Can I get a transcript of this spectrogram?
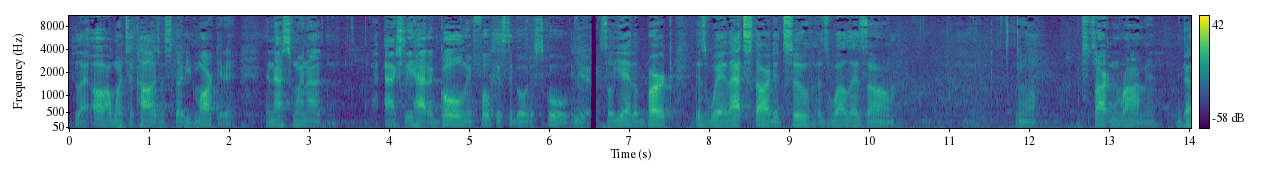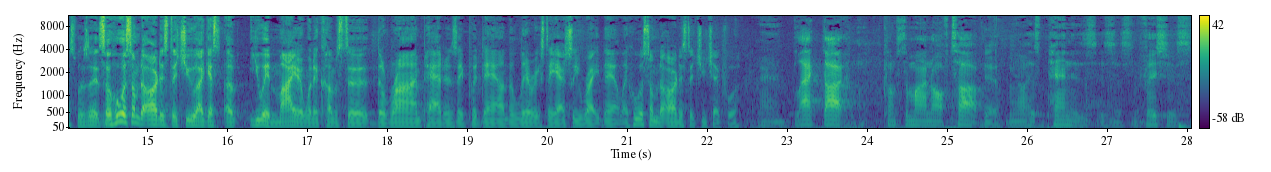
She's like, oh, I went to college and studied marketing. And that's when I actually had a goal and focus to go to school. Yeah. So yeah, the Burke is where that started too, as well as um, you know, starting rhyming. That's what's it. So, who are some of the artists that you, I guess, uh, you admire when it comes to the rhyme patterns they put down, the lyrics they actually write down? Like, who are some of the artists that you check for? Man, Black Thought comes to mind off top. Yeah. You know, his pen is, is just vicious.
